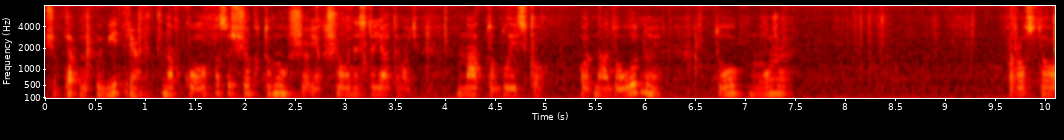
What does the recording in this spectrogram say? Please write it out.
щоб тепле повітря навколо пасочок, тому що якщо вони стоятимуть надто близько одна до одної, то може просто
